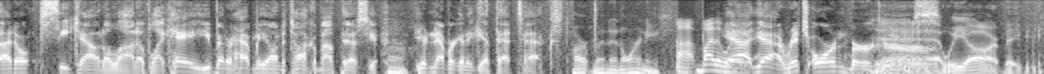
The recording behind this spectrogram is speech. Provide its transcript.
I don't seek out a lot of like, "Hey, you better have me on to talk about this." You, You're never going to get that text. Hartman and Orny. Uh, by the way, Yeah, yeah, Rich Ohrnberger. Yeah, we are, baby.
